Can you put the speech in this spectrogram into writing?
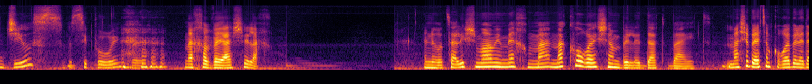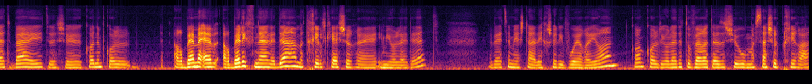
ג'יוס וסיפורים ו... מהחוויה שלך. אני רוצה לשמוע ממך מה, מה קורה שם בלידת בית. מה שבעצם קורה בלידת בית זה שקודם כל, הרבה, מעב, הרבה לפני הלידה מתחיל קשר uh, עם יולדת. ובעצם יש תהליך של ליווי הריון. קודם כל, יולדת עוברת איזשהו מסע של בחירה.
